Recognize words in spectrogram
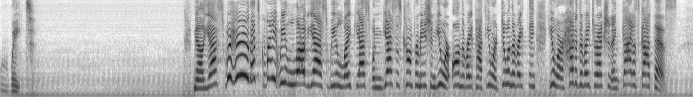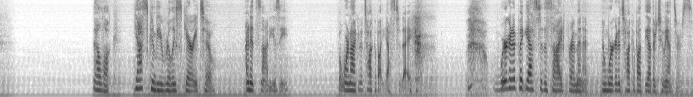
or wait. Now, yes, woohoo, that's great. We love yes. We like yes. When yes is confirmation, you are on the right path. You are doing the right thing. You are headed the right direction, and God has got this. Now, look, yes can be really scary too, and it's not easy. But we're not going to talk about yes today. we're going to put yes to the side for a minute, and we're going to talk about the other two answers.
